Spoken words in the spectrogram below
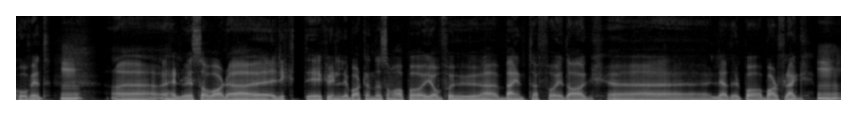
covid. Mm. Eh, heldigvis så var det riktig kvinnelig bartender som var på jobb, for hun er beintøff og i dag eh, leder på Barflag Mm.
